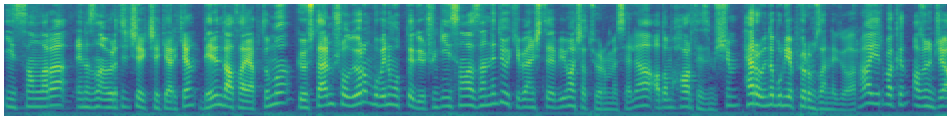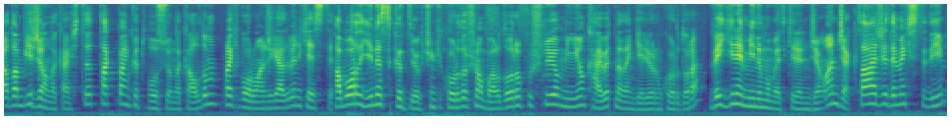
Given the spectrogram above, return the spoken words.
İnsanlara en azından öğretici içerik çekerken benim de hata yaptığımı göstermiş oluyorum. Bu beni mutlu ediyor. Çünkü insanlar zannediyor ki ben işte bir maç atıyorum mesela. Adamı hard ezmişim. Her oyunda bunu yapıyorum zannediyorlar. Hayır bakın az önce adam bir canla kaçtı. Tak ben kötü pozisyonda kaldım. Rakip ormancı geldi beni kesti. Ha bu arada yine sıkıntı yok. Çünkü koridor şu an bana doğru pushluyor. Minyon kaybetmeden geliyorum koridora. Ve yine minimum etkileneceğim. Ancak sadece demek istediğim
